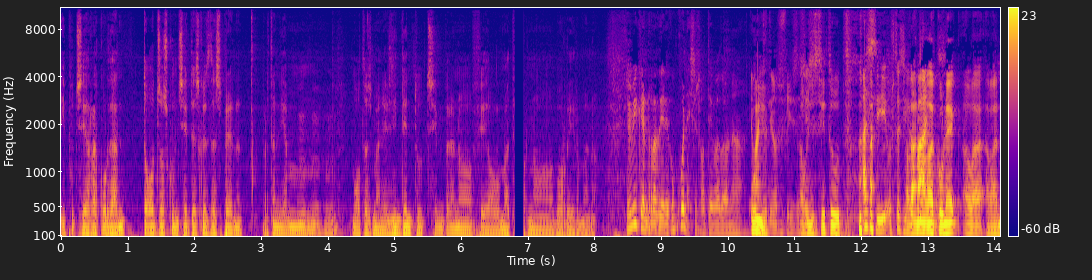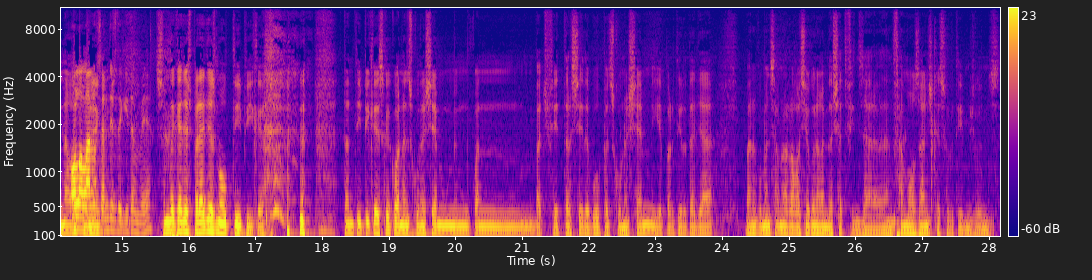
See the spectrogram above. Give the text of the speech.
i potser recordant tots els conceptes que es desprenen per tant hi ha Mhm. moltes maneres intento sempre no fer el mateix per no avorrir-me no? I una mica enrere, com coneixes la teva dona? Ui, Abans de tenir els fills, a així. l'institut Ah, sí? Ostres, sí a que la conec a la, a la Hola, l'Anna, conec. estem des d'aquí també. Som d'aquelles parelles molt típiques. Tan típiques que quan ens coneixem, quan vaig fer tercer de BUP ens coneixem i a partir d'allà van començar una relació que no l'hem deixat fins ara. Fa molts anys que sortim junts.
